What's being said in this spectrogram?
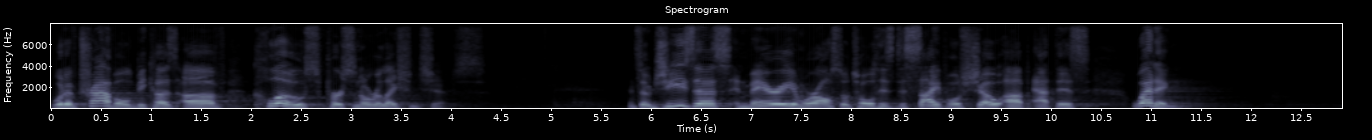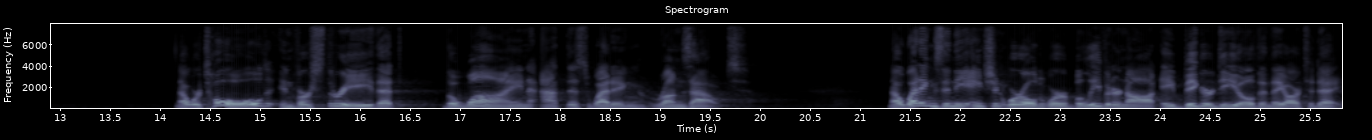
would have traveled because of close personal relationships. And so, Jesus and Mary, and we're also told his disciples, show up at this wedding. Now, we're told in verse 3 that the wine at this wedding runs out. Now, weddings in the ancient world were, believe it or not, a bigger deal than they are today.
